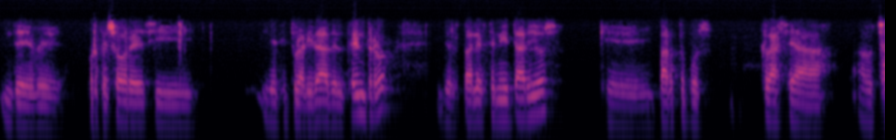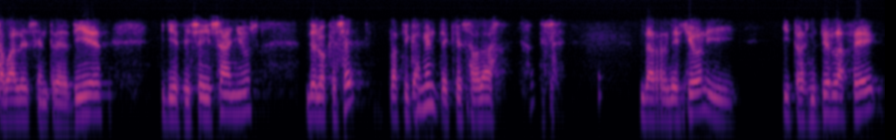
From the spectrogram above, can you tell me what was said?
de profesores y, de titularidad del centro de los padres trinitarios que imparto pues clase a, los chavales entre 10 y 16 años de lo que sé prácticamente, que es ahora la religión y transmitir la fe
